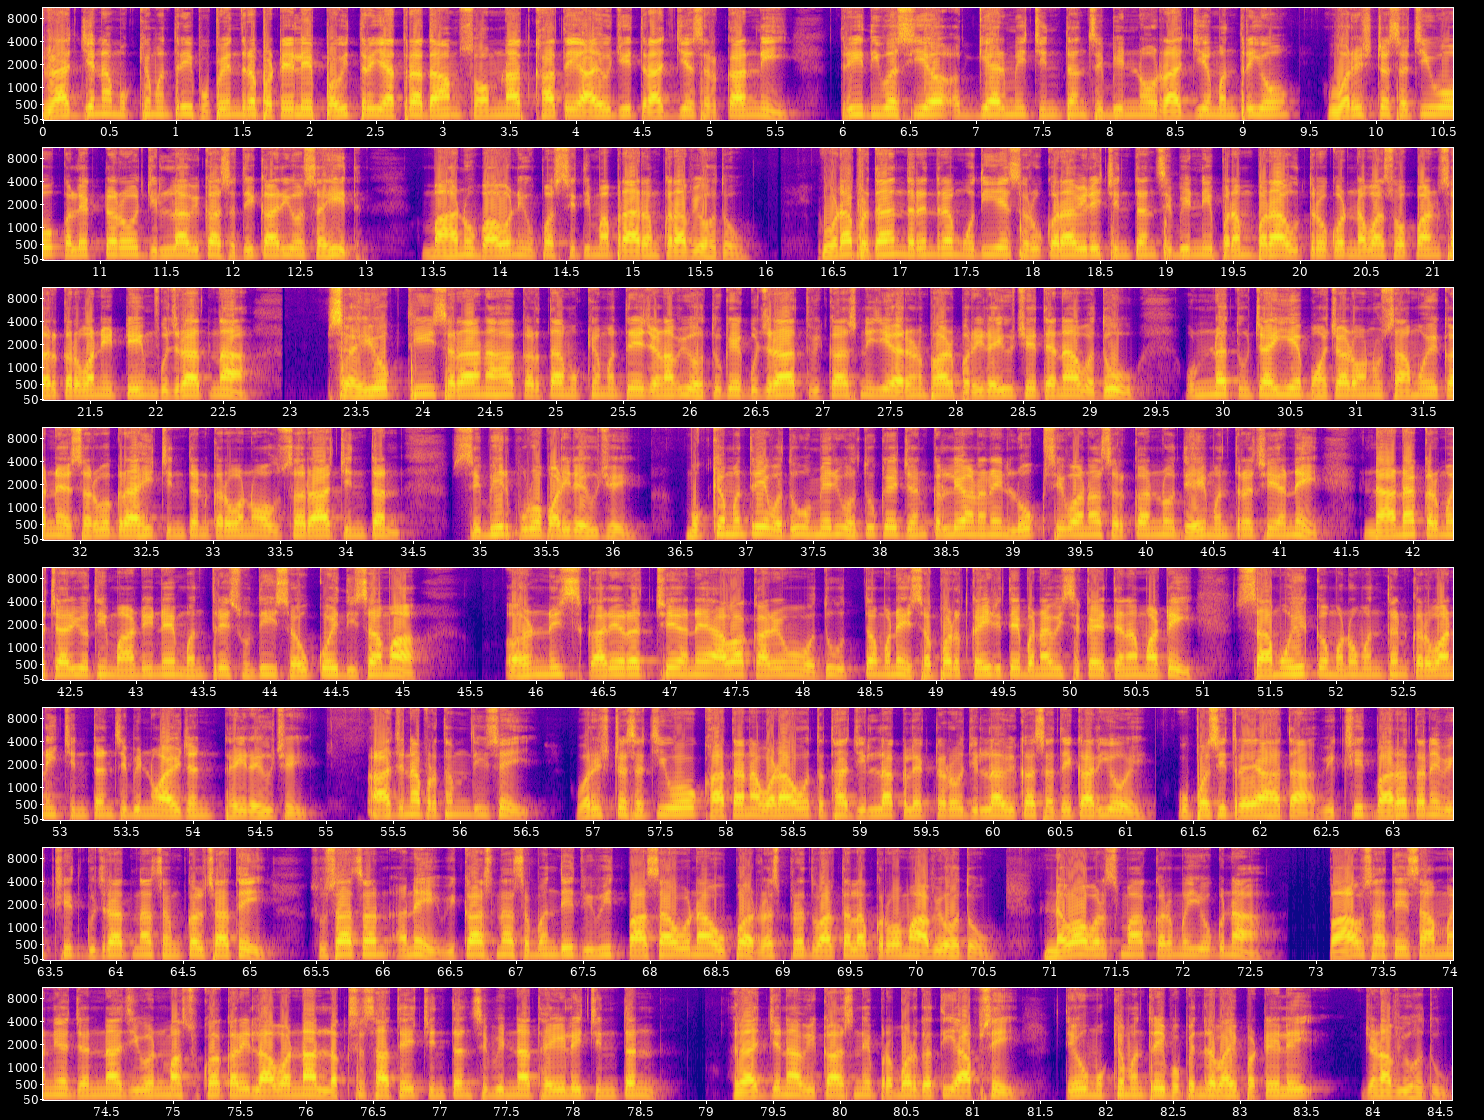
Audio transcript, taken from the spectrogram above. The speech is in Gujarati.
રાજ્યના મુખ્યમંત્રી ભૂપેન્દ્ર પટેલે પવિત્ર યાત્રાધામ સોમનાથ ખાતે આયોજિત રાજ્ય સરકારની ત્રિદિવસીય અગિયારમી ચિંતન શિબિરનો રાજ્ય મંત્રીઓ, વરિષ્ઠ સચિવો, કલેક્ટરો, જિલ્લા વિકાસ અધિકારીઓ સહિત મહાનુભાવોની ઉપસ્થિતિમાં પ્રારંભ કરાવ્યો હતો. વડાપ્રધાન નરેન્દ્ર મોદીએ શરૂ કરાવેલી ચિંતન શિબિરની પરંપરા ઉત્તરોકોટ નવા સોપાન સર કરવાની ટીમ ગુજરાતના સહયોગથી સરાહના કરતા મુખ્યમંત્રીએ જણાવ્યું હતું કે ગુજરાત વિકાસની જે હરણફાળ ભરી રહ્યું છે તેના વધુ ઉન્નત ઊંચાઈએ પહોંચાડવાનું સામૂહિક અને સર્વગ્રાહી ચિંતન કરવાનો અવસર આ ચિંતન શિબિર પૂરો પાડી રહ્યું છે. મુખ્યમંત્રીએ વધુ ઉમેર્યું હતું કે જનકલ્યાણ અને લોકસેવાના સરકારનો ધ્યેય મંત્ર છે અને નાના કર્મચારીઓથી માંડીને મંત્રી સુધી સૌ કોઈ દિશામાં અહર્નિશ કાર્યરત છે અને આવા કાર્યોમાં વધુ ઉત્તમ અને સફળ કઈ રીતે બનાવી શકાય તેના માટે સામૂહિક મનોમંથન કરવાની ચિંતન શિબિરનું આયોજન થઈ રહ્યું છે. આજના પ્રથમ દિવસે વરિષ્ઠ સચિવો, ખાતાના વડાઓ તથા જિલ્લા કલેક્ટરો, જિલ્લા વિકાસ અધિકારીઓએ ઉપસ્થિત રહ્યા હતા. વિકસિત ભારત અને વિકસિત ગુજરાતના સંકલ્પ સાથે સુશાસન અને વિકાસના સંબંધિત વિવિધ પાસાઓના ઉપર રસપ્રદ વાર્તાલાપ કરવામાં આવ્યો હતો. નવા વર્ષમાં કર્મયોગના ભાવ સાથે સામાન્ય જનના જીવનમાં સુખાકારી લાવવાના લક્ષ્ય સાથે ચિંતન શિબિરના થયેલી ચિંતન રાજ્યના વિકાસને પ્રબળ ગતિ આપશે તેવું મુખ્યમંત્રી ભૂપેન્દ્રભાઈ પટેલે જણાવ્યું હતું.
